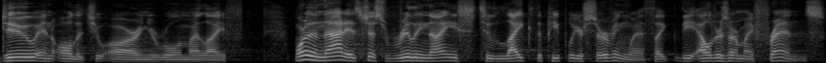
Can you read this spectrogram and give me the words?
do and all that you are in your role in my life. More than that, it's just really nice to like the people you're serving with. Like, the elders are my friends.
